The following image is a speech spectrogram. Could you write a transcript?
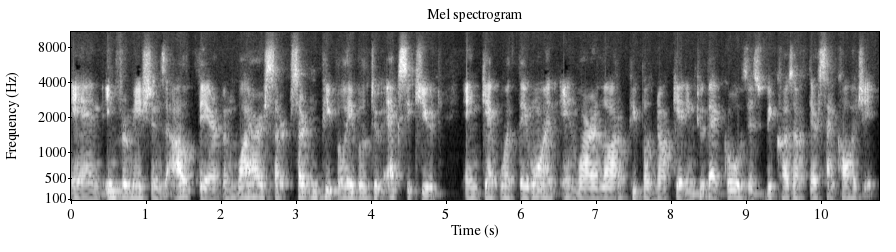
And information's out there. And why are certain people able to execute and get what they want? And why are a lot of people not getting to that goals is because of their psychology.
